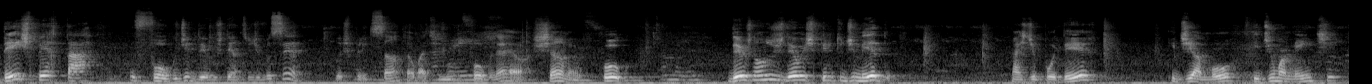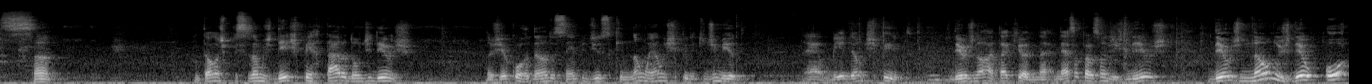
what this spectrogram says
Despertar o fogo de Deus dentro de você. O Espírito Santo é o batismo Amém. de fogo, né? É a chama, é o fogo. Amém. Deus não nos deu o espírito de medo, mas de poder e de amor e de uma mente sã. Então nós precisamos despertar o dom de Deus, nos recordando sempre disso, que não é um espírito de medo, né? O medo é um espírito. Deus não, está aqui, ó, nessa tradução diz: Deus, Deus não nos deu o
